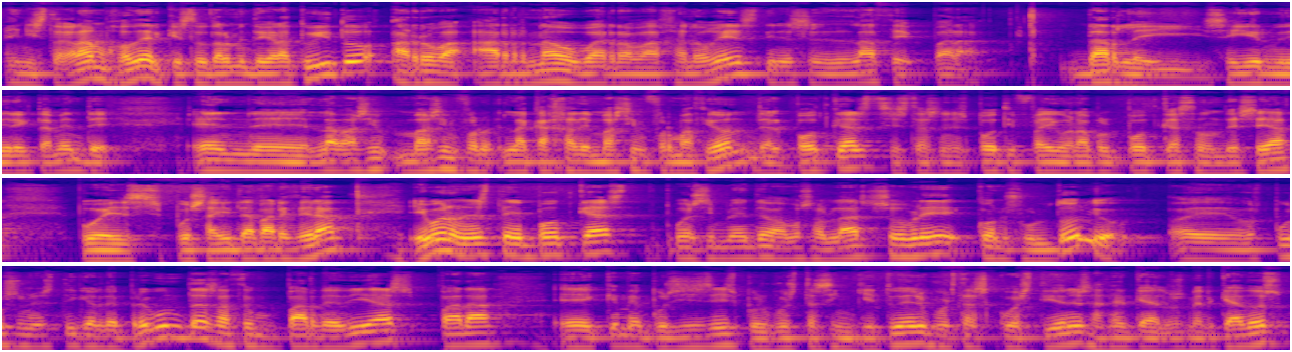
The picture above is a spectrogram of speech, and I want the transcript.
en Instagram, joder, que es totalmente gratuito, arroba arnau barra baja nogues, tienes el enlace para darle y seguirme directamente en eh, la, más, la caja de más información del podcast, si estás en Spotify o en Apple Podcast o donde sea, pues, pues ahí te aparecerá. Y bueno, en este podcast pues simplemente vamos a hablar sobre consultorio. Eh, os puse un sticker de preguntas hace un par de días para eh, que me pusieseis pues, vuestras inquietudes, vuestras cuestiones acerca de los mercados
